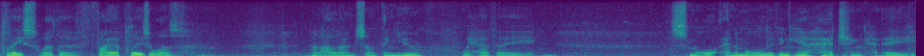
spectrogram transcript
place where the fireplace was and I learned something new. We have a small animal living here hatching a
